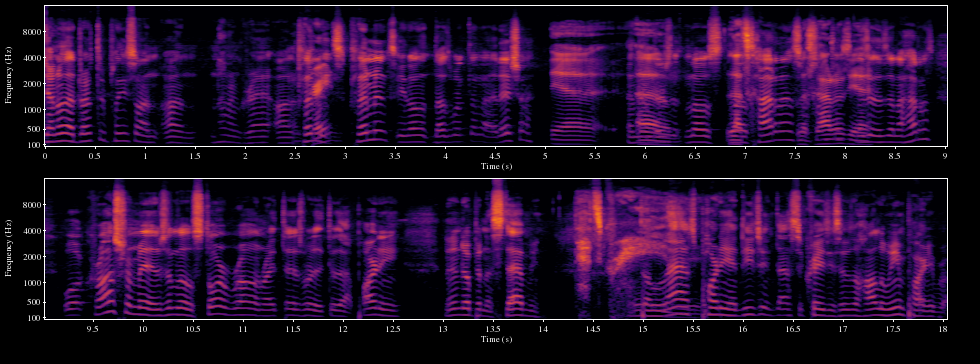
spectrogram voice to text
Ya know that drive-through place on on not on Grant on, On Clements. Clements, you know, das vuelta a la derecha, yeah, and then there's um, los Las- las jarras. Las? Jarras, yeah. Is it, is it las jarras? Well, across from it, there's a little store, bro, and right there's where they threw that party. And ended up in a stabbing. That's crazy. The last party I DJ, that's the craziest. It was a Halloween party, bro.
